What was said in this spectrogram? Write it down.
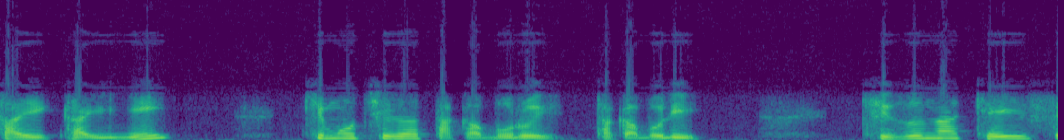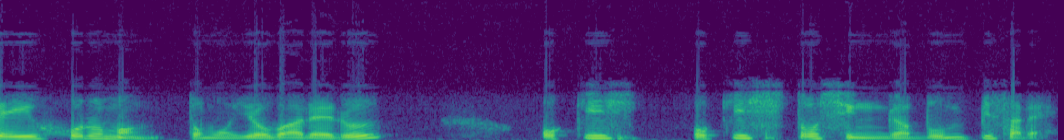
再会に気持ちが高ぶり、高ぶり、絆形成ホルモンとも呼ばれるオキオキシトシンが分泌され、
